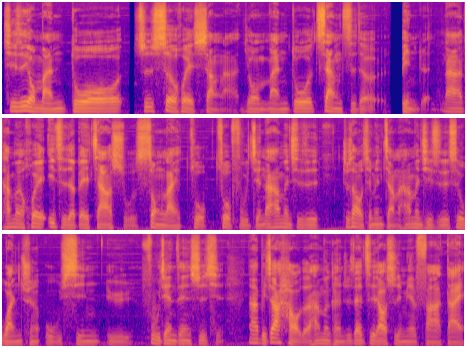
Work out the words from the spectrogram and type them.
其实有蛮多，就是社会上啦，有蛮多这样子的病人，那他们会一直的被家属送来做做复健，那他们其实。就像我前面讲的，他们其实是完全无心于复健这件事情。那比较好的，他们可能就在治疗室里面发呆，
